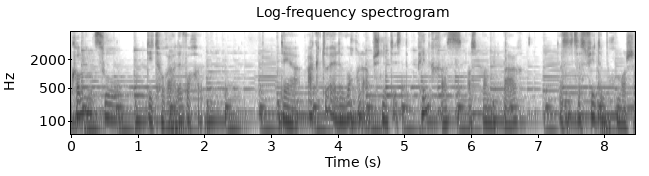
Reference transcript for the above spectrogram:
Willkommen zu Die Torah der Woche. Der aktuelle Wochenabschnitt ist Pinchas aus Bamidbar. Das ist das vierte Buch Mosche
